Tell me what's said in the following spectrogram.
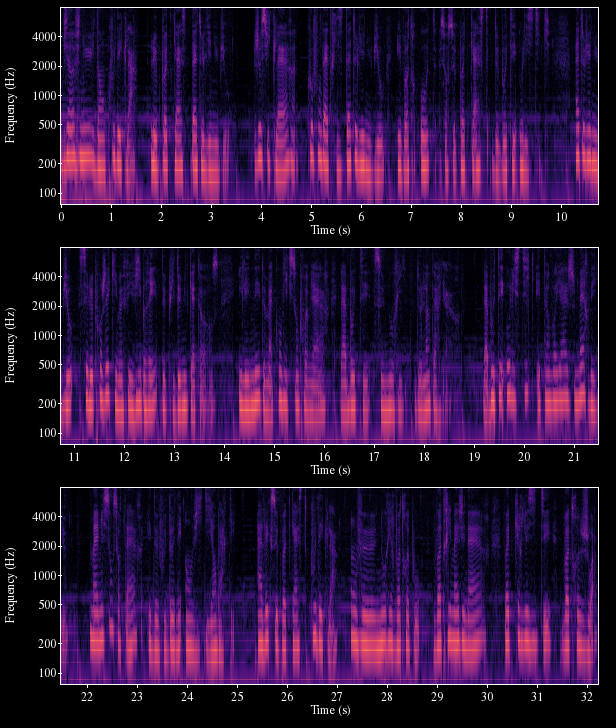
Bienvenue dans Coup d'éclat, le podcast d'Atelier Nubio. Je suis Claire, cofondatrice d'Atelier Nubio et votre hôte sur ce podcast de beauté holistique. Atelier Nubio, c'est le projet qui me fait vibrer depuis 2014. Il est né de ma conviction première, la beauté se nourrit de l'intérieur. La beauté holistique est un voyage merveilleux. Ma mission sur Terre est de vous donner envie d'y embarquer. Avec ce podcast Coup d'éclat, on veut nourrir votre peau, votre imaginaire, votre curiosité, votre joie.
